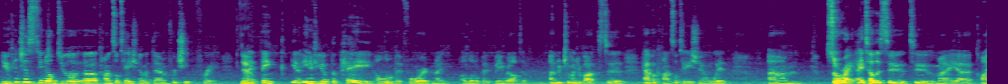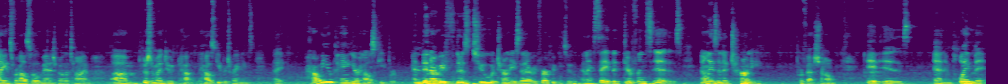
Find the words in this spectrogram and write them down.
you can just you know do a, a consultation with them for cheap or free. Yeah. And I think you know even if you have to pay a little bit for it, and I, a little bit being relative, under two hundred bucks to have a consultation with. Um, so right, I tell this to to my uh, clients for household management all the time, um, especially when I do hou- housekeeper trainings. I, how are you paying your housekeeper? And then I ref- there's two attorneys that I refer people to, and I say the difference is not only is an attorney professional, it is an employment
